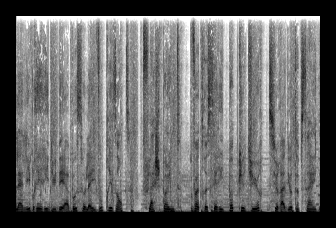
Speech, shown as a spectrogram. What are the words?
La librairie du dé à Beau Soleil vous présente Flashpoint, votre série pop culture sur Radio Topside.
